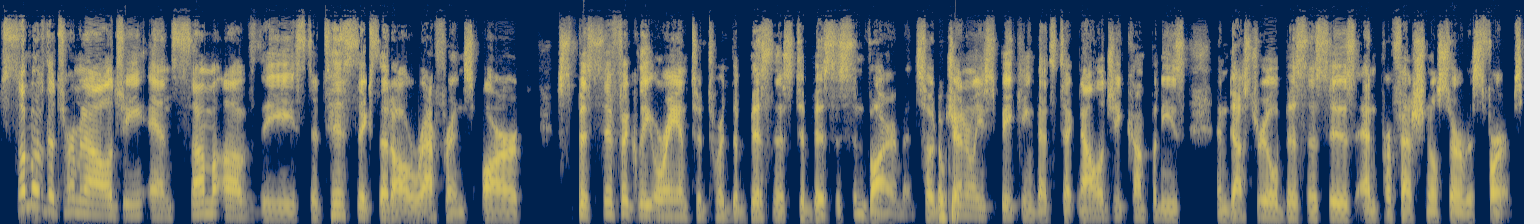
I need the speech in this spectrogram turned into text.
some of the terminology and some of the statistics that I'll reference are specifically oriented toward the business to business environment. So, okay. generally speaking, that's technology companies, industrial businesses, and professional service firms.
